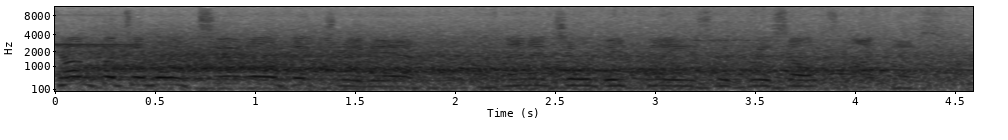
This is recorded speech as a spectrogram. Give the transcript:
Comfortable 2-0 victory here. The manager will be pleased with results like this.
